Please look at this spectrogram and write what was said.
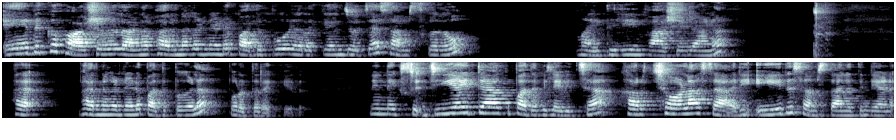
ഏതൊക്കെ ഭാഷകളിലാണ് ഭരണഘടനയുടെ പതിപ്പുകൾ ഇറക്കിയതെന്ന് ചോദിച്ചാൽ സംസ്കൃതവും മൈഥിലിയും ഭാഷയിലാണ് ഭരണഘടനയുടെ പതിപ്പുകൾ പുറത്തിറക്കിയത്. ഇനി നെക്സ്റ്റ് ജി ഐ ടാഗ് പദവി ലഭിച്ച ഖർച്ചോള സാരി ഏത് സംസ്ഥാനത്തിന്റെയാണ്?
